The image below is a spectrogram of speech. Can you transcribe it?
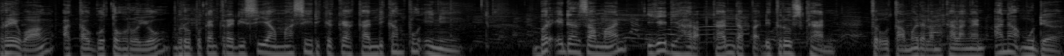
Rewang atau gotong royong merupakan tradisi yang masih dikekalkan di kampung ini. Beredar zaman, ia diharapkan dapat diteruskan, terutama dalam kalangan anak muda.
